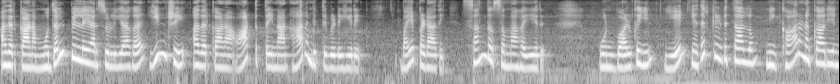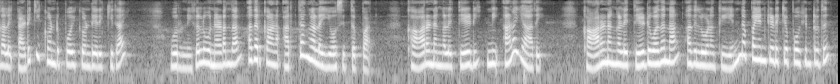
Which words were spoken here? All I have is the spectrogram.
அதற்கான முதல் பிள்ளையார் சொல்லியாக இன்றே அதற்கான ஆட்டத்தை நான் ஆரம்பித்து விடுகிறேன். பயப்படாதே சந்தோஷமாக இரு. உன் வாழ்க்கையில் ஏன் எதற்கெடுத்தாலும் நீ காரண காரியங்களை அடுக்கி கொண்டு போய் கொண்டிருக்கிறாய்? ஒரு நிகழ்வு நடந்தால் அதற்கான அர்த்தங்களை யோசித்துப்பார். காரணங்களை தேடி நீ அலையாதே. காரணங்களை தேடுவதனால் அதில் உனக்கு என்ன பயன் கிடைக்கப் போகின்றது?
